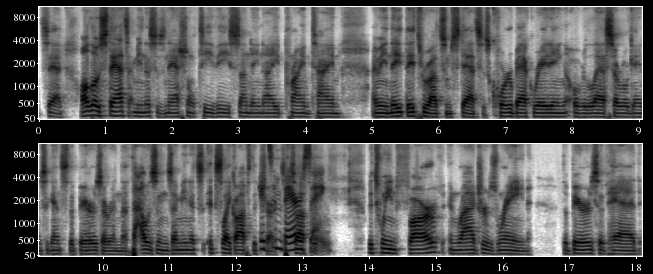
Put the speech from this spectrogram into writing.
It's sad. All those stats. I mean, this is national TV, Sunday night, prime time. I mean, they they threw out some stats. His quarterback rating over the last several games against the Bears are in the thousands. I mean, it's it's like off the It's charts. the- embarrassing. Between Favre and Rodgers' reign, the Bears have had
